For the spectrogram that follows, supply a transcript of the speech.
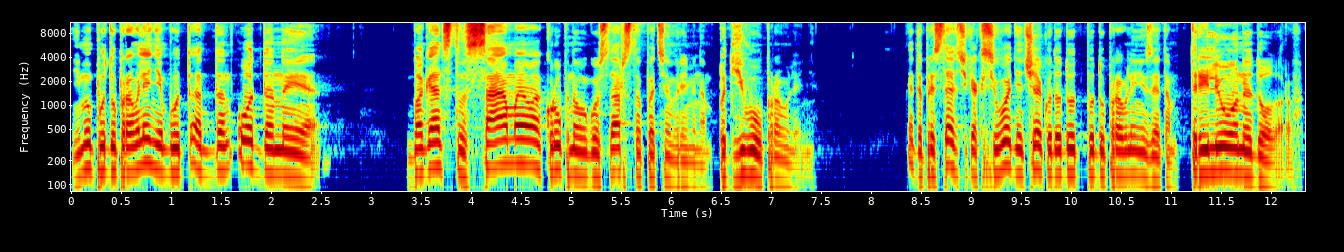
Ему под управление будут отдан, отданы богатства самого крупного государства по тем временам, под его управление. Это представьте, как сегодня человеку дадут под управление за это триллионы долларов.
